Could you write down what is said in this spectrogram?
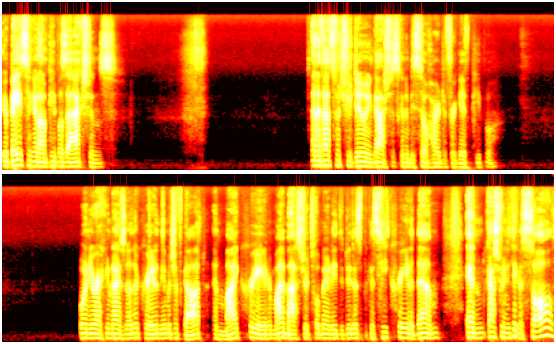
you're basing it on people's actions. And if that's what you're doing, gosh, it's going to be so hard to forgive people. When you recognize, no, they're created in the image of God, and my creator, my master told me I need to do this because he created them. And gosh, when you think of Saul,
